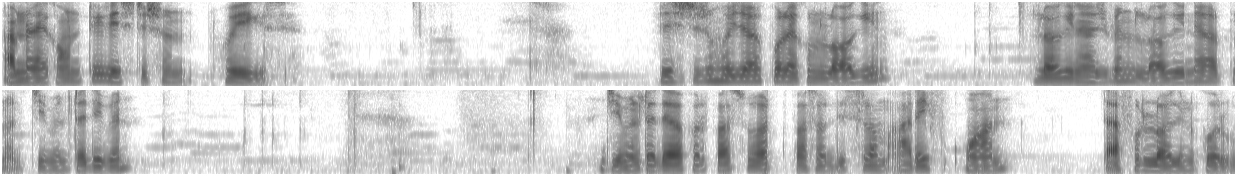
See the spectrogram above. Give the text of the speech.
আপনার অ্যাকাউন্টে রেজিস্ট্রেশন হয়ে গেছে। রেজিস্ট্রেশন হয়ে যাওয়ার পর এখন লগ ইন লগ ইনে আসবেন লগ ইনে আপনার জিমেলটা দিবেন। জিমেলটা দেওয়ার পর পাসওয়ার্ড পাসওয়ার্ড দিয়েছিলাম আরিফ ওয়ান, তারপর লগ ইন করব।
